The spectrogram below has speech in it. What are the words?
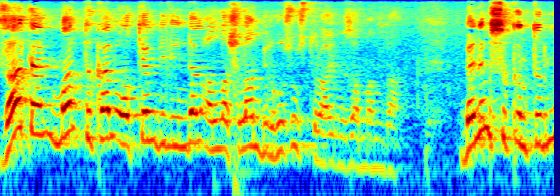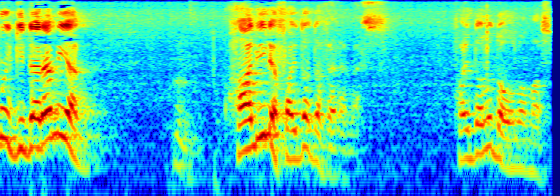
Zaten mantıkan o kendiliğinden anlaşılan bir husustur aynı zamanda. Benim sıkıntımı gideremeyen haliyle fayda da veremez. Faydalı da olamaz.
